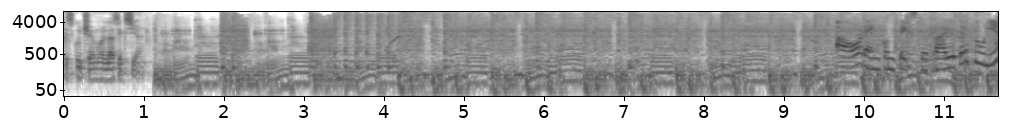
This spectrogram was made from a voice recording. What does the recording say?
escuchemos la sección. Ahora en Contexto Radio Tertulia,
